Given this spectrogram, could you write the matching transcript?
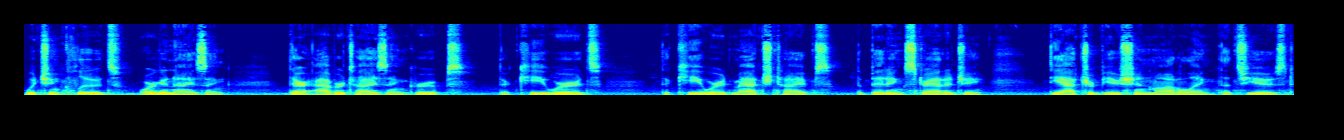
which includes organizing their advertising groups, their keywords, the keyword match types, the bidding strategy, the attribution modeling that's used,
